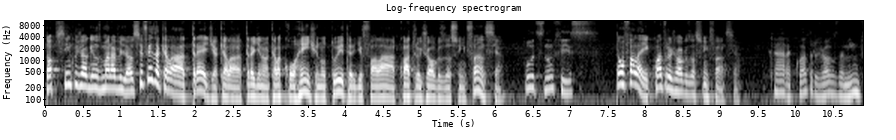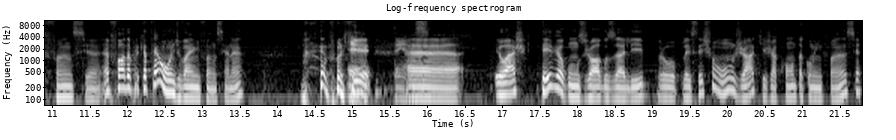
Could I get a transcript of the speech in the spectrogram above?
top 5 joguinhos maravilhosos. Você fez aquela thread, aquela thread não, aquela corrente no Twitter de falar quatro jogos da sua infância? Putz, não fiz. Então fala aí, quatro jogos da sua infância. Cara, quatro jogos da minha infância. É foda porque até onde vai a infância, né? porque Tem essa. é, eu acho que teve alguns jogos ali pro PlayStation 1 já, que já conta como infância.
